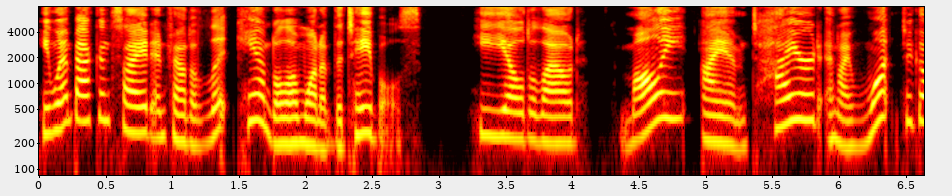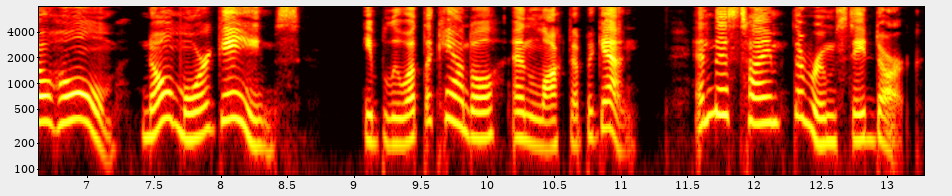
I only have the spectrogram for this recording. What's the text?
He went back inside and found a lit candle on one of the tables. He yelled aloud, Molly, I am tired and I want to go home. No more games. He blew out the candle and locked up again. And this time, the room stayed dark.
